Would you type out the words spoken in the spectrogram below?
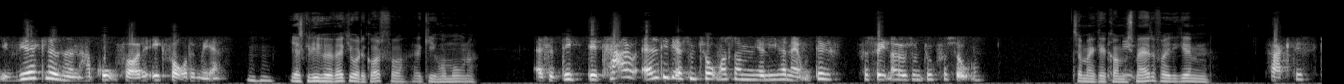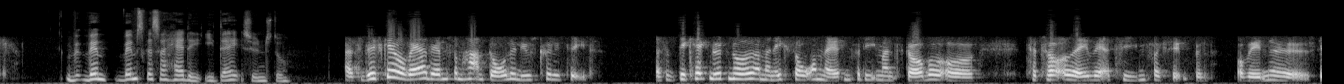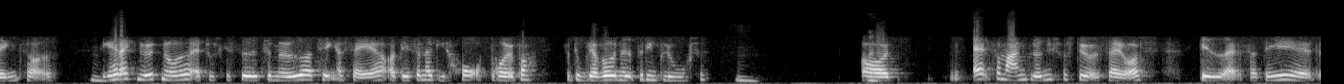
i virkeligheden har brug for det, ikke får det mere. Mm-hmm. Jeg skal lige høre, hvad gjorde det godt for at give hormoner? Altså, det, det tager jo alle de der symptomer, som jeg lige har nævnt, det forsvinder jo som du for solen. Så man kan komme smertefrit igennem? Faktisk. Hvem, hvem skal så have det i dag, synes du? Altså, det skal jo være dem, som har en dårlig livskvalitet. Altså, det kan ikke nytte noget, at man ikke sover om natten, fordi man stopper og tage tøjet af hver time, for eksempel, og vende øh, sengetøjet. Mm. Det kan heller ikke nytte noget, at du skal sidde til møder og ting og sager, og det er sådan, at dit hår drøber så du bliver våd ned på din bluse. Mm. Og alt for mange blødningsforstyrrelser er jo også givet. Altså det,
